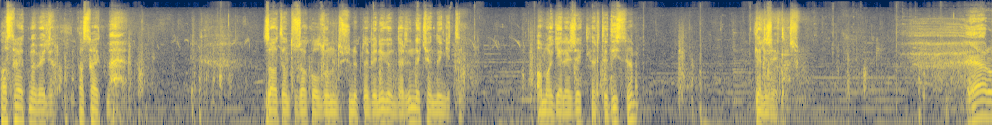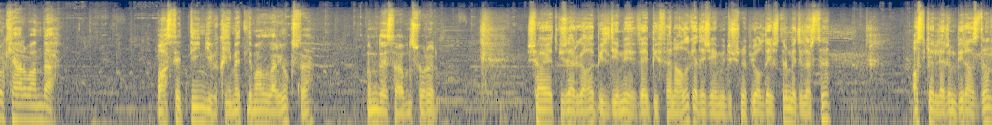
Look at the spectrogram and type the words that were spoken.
Tasa etme Belyan, tasa etme. Zaten tuzak olduğunu düşünüp de beni gönderdin de kendin gittin. Ama gelecekler dediysem gelecekler. Eğer o kervanda bahsettiğin gibi kıymetli mallar yoksa bunun da hesabını sorarım. Şayet güzergahı bildiğimi ve bir fenalık edeceğimi düşünüp yol değiştirmedilerse askerlerin birazdan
